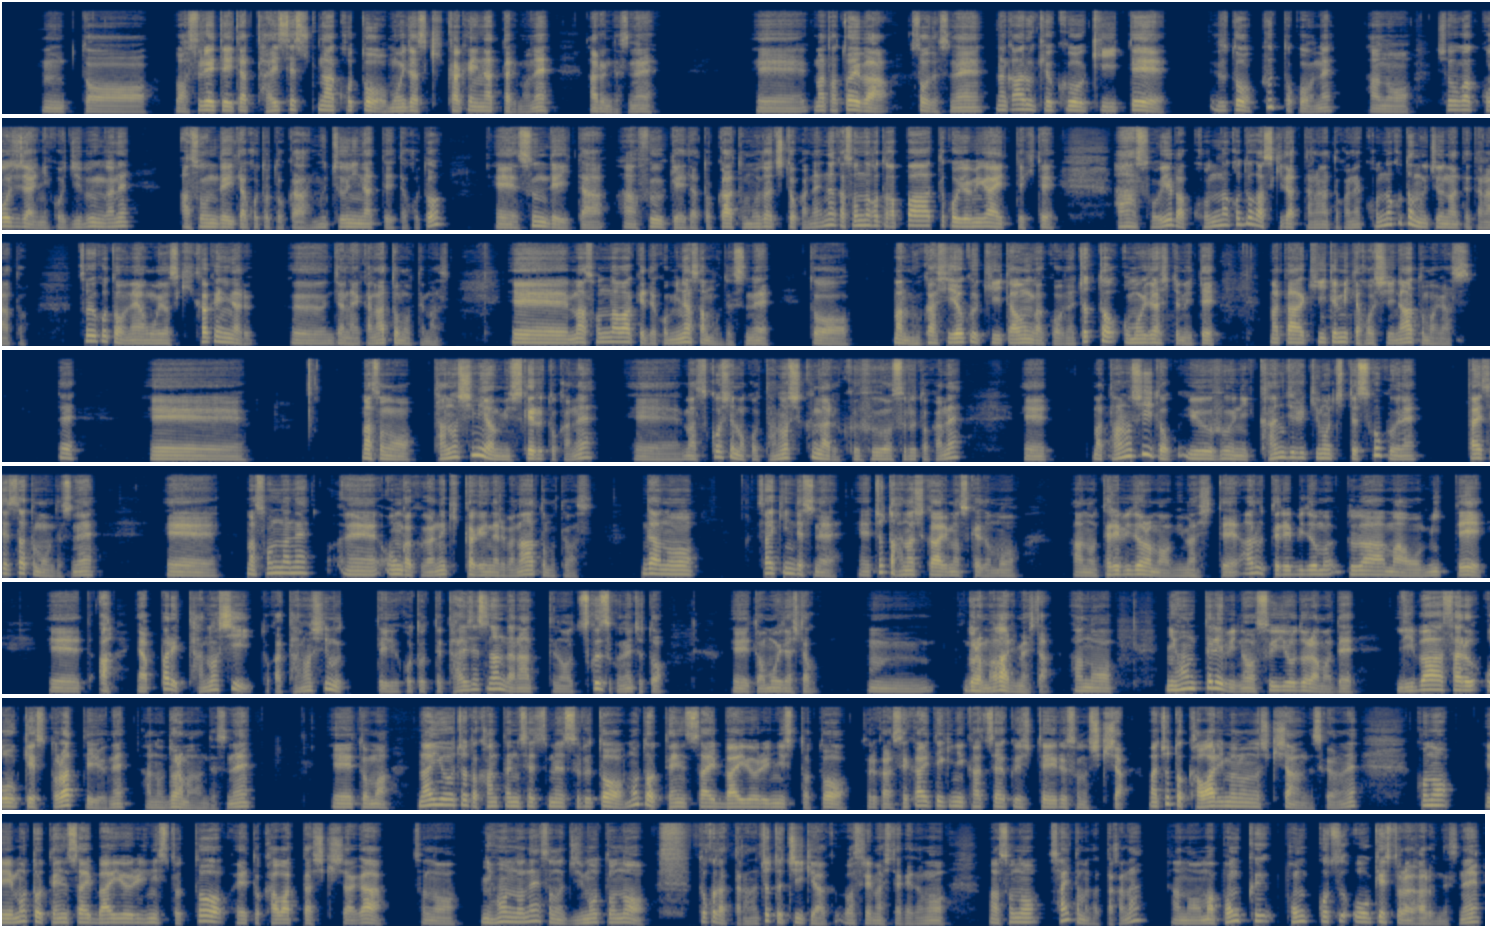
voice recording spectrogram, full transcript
うんと忘れていた大切なことを思い出すきっかけになったりもね、あるんですね。えー、まあ、例えば、そうですね。なんかある曲を聴いて、ずっと、ふっとこうね、あの、小学校時代にこう自分がね、遊んでいたこととか、夢中になっていたこと、えー、住んでいた風景だとか、友達とかね、なんかそんなことがパーッとこう蘇ってきて、ああ、そういえばこんなことが好きだったなとかね、こんなこと夢中になってたなと。そういうことをね、思い出すきっかけになるんじゃないかなと思ってます。えー、まあそんなわけでこう皆さんもですね、とまあ昔よく聴いた音楽をね、ちょっと思い出してみて、また聴いてみてほしいなと思います。で、えー、まあその楽しみを見つけるとかね、えー、まあ少しでもこう楽しくなる工夫をするとかね、えー、まあ楽しいというふうに感じる気持ちってすごくね、大切だと思うんですね。えー、まあそんなね、えー、音楽がね、きっかけになればなと思ってます。で、あの、最近ですね、えー、ちょっと話変わりますけども、あの、テレビドラマを見まして、あるテレビドラマを見て、えー、あ、やっぱり楽しいとか楽しむっていうことって大切なんだなっていうのをつくづくね、ちょっと、えっ、ー、と、思い出した、うん、ドラマがありました。あの、日本テレビの水曜ドラマで、リバーサルオーケストラっていうね、あのドラマなんですね。えっ、ー、と、まあ、内容をちょっと簡単に説明すると、元天才バイオリニストと、それから世界的に活躍しているその指揮者、まあ、ちょっと変わり者の指揮者なんですけどね、この、えー、元天才バイオリニストと,、えー、と変わった指揮者が、その日本のね、その地元の、どこだったかな、ちょっと地域は忘れましたけども、まあ、その埼玉だったかな、あの、まあ、ポンク、ポンコツオーケストラがあるんですね。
